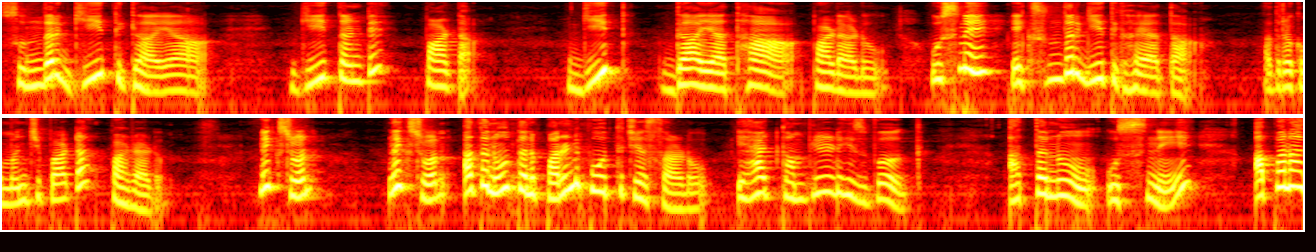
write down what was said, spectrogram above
సుందర్ గీత్ గాయా గీత్ అంటే పాట గీత్ గాయా థా పాడాడు ఉస్నే ఏక్ సుందర్ గీత్ గాయా థా అతడు ఒక మంచి పాట పాడాడు నెక్స్ట్ వన్ నెక్స్ట్ వన్ అతను తన పనిని పూర్తి చేస్తాడు ఈ హ్యాడ్ కంప్లీటెడ్ హిస్ వర్క్ అతను ఉస్నే అపనా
